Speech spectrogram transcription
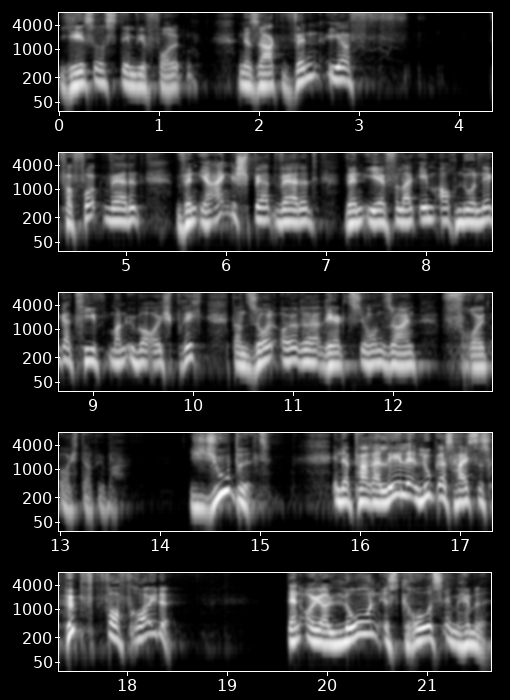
Jesus, dem wir folgen. Und er sagt, wenn ihr verfolgt werdet, wenn ihr eingesperrt werdet, wenn ihr vielleicht eben auch nur negativ man über euch spricht, dann soll eure Reaktion sein, freut euch darüber. Jubelt. In der Parallele in Lukas heißt es, hüpft vor Freude. Denn euer Lohn ist groß im Himmel.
